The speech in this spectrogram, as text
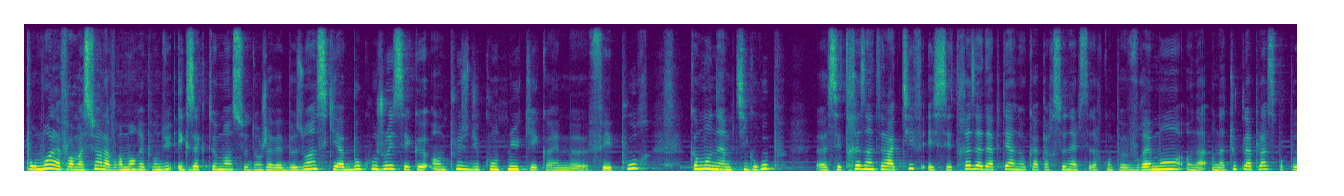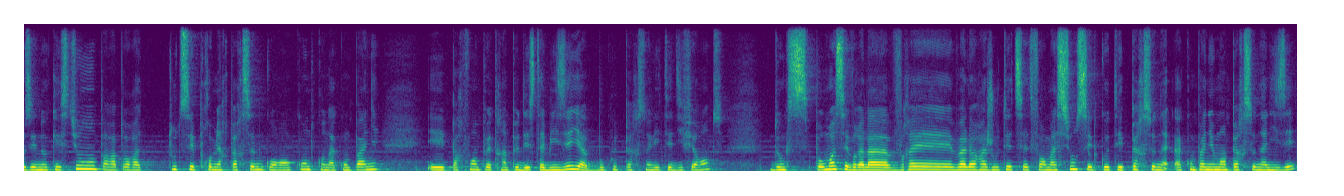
Pour moi, la formation, elle a vraiment répondu exactement à ce dont j'avais besoin. Ce qui a beaucoup joué, c'est qu'en plus du contenu qui est quand même euh, fait pour, comme on est un petit groupe, euh, c'est très interactif et c'est très adapté à nos cas personnels. C'est-à-dire qu'on peut vraiment, on a, toute la place pour poser nos questions par rapport à toutes ces premières personnes qu'on rencontre, qu'on accompagne. Et parfois, on peut être un peu déstabilisé. Il y a beaucoup de personnalités différentes. Donc, pour moi, c'est vrai, la vraie valeur ajoutée de cette formation, c'est le côté accompagnement personnalisé.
